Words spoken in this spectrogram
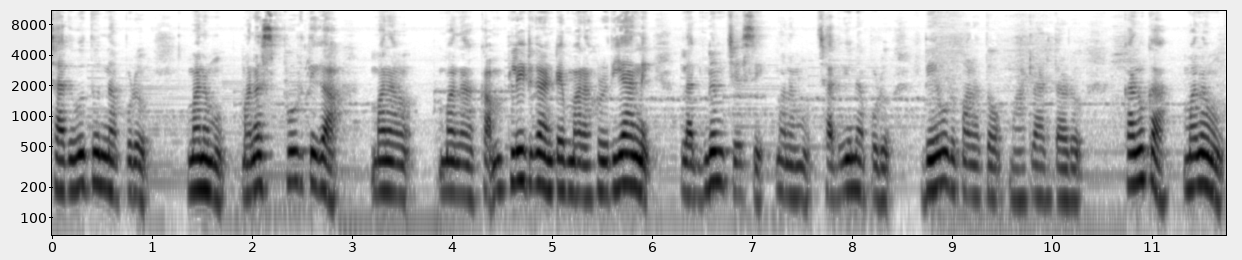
చదువుతున్నప్పుడు మనము మనస్ఫూర్తిగా మన మన కంప్లీట్గా అంటే మన హృదయాన్ని లగ్నం చేసి మనము చదివినప్పుడు దేవుడు మనతో మాట్లాడతాడు. కనుక మనము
